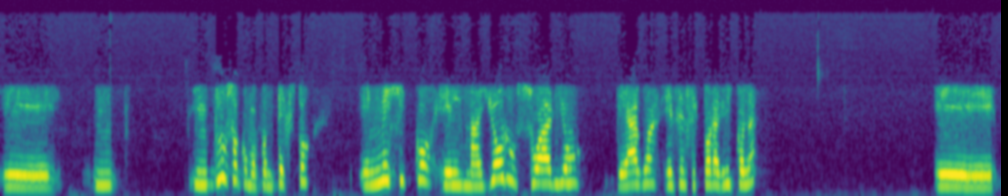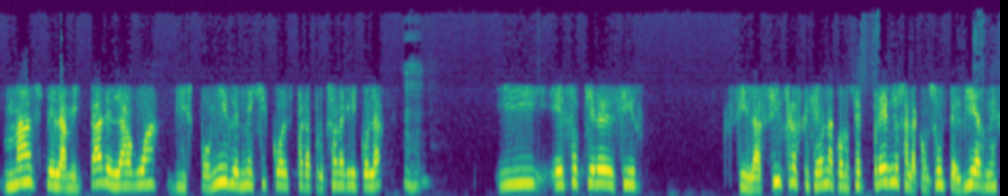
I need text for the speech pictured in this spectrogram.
eh, incluso como contexto, en México el mayor usuario de agua es el sector agrícola. Eh, más de la mitad del agua disponible en México es para producción agrícola. Y eso quiere decir si las cifras que se van a conocer previos a la consulta el viernes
